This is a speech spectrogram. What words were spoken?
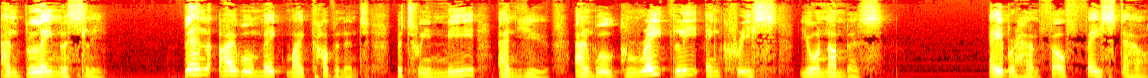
and blamelessly. Then I will make my covenant between me and you and will greatly increase your numbers. Abraham fell face down.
